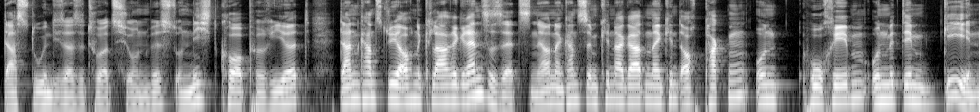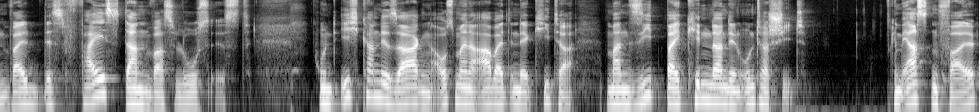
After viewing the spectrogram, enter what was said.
dass du in dieser Situation bist und nicht kooperiert, dann kannst du ja auch eine klare Grenze setzen. Ja? Und dann kannst du im Kindergarten dein Kind auch packen und hochheben und mit dem gehen, weil das weiß dann, was los ist. Und ich kann dir sagen, aus meiner Arbeit in der Kita, man sieht bei Kindern den Unterschied. Im ersten Fall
